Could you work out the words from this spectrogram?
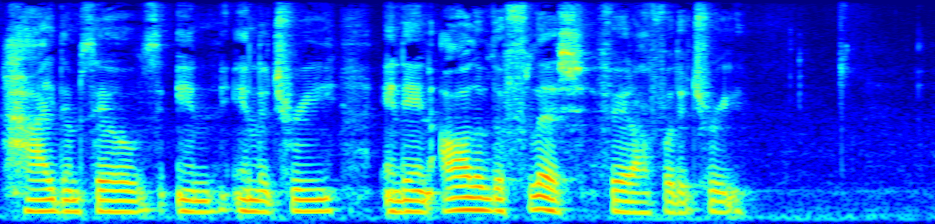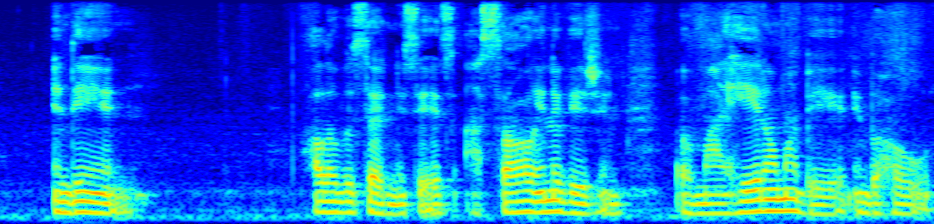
hide themselves in in the tree. And then all of the flesh fed off of the tree. And then all of a sudden it says, I saw in a vision of my head on my bed, and behold,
